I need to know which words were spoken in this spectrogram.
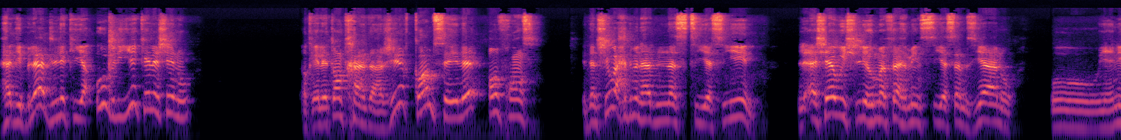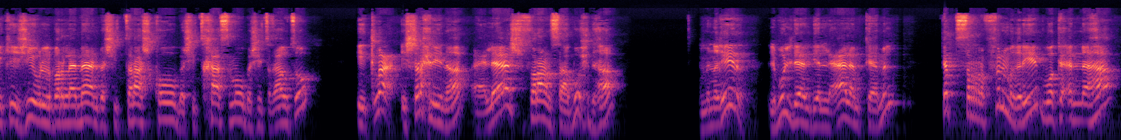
هذه بلاد اللي qui a oublié qu'elle chez nous donc elle est en train d'agir comme si elle est en اذا شي واحد من هاد الناس السياسيين الأشاويش اللي هما فاهمين السياسة مزيان ويعني كيجيو للبرلمان باش يتراشقوا باش يتخاصموا باش يتغاوتوا يطلع يشرح لنا علاش فرنسا بوحدها من غير البلدان ديال العالم كامل كتصرف في المغرب وكأنها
